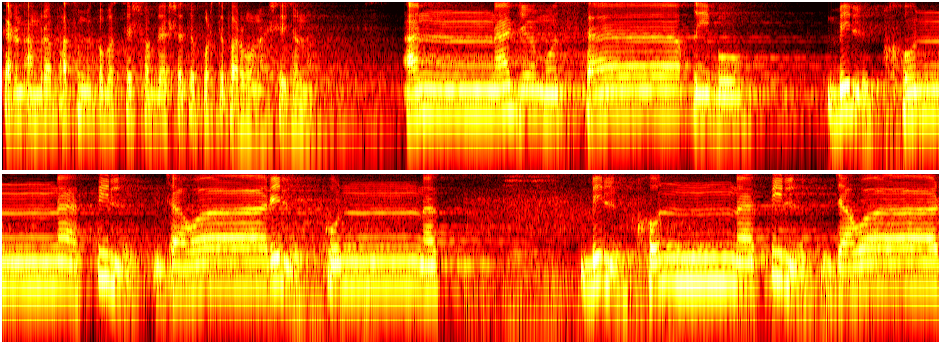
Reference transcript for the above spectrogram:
কারণ আমরা প্রাথমিক অবস্থায় শব্দ একসাথে পড়তে পারব না সেই জন্য النجم الثاقب بالخنس الجوار الكنس بالخنس الجوار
